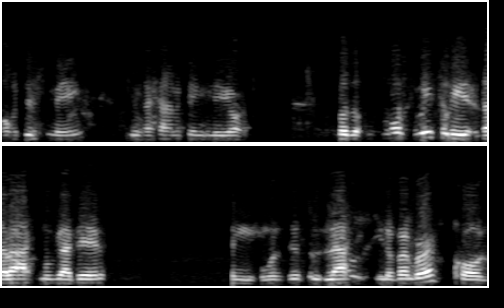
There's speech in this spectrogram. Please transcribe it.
over just me you know kind of thing in New York. But the, most recently the last movie I did was this last November called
